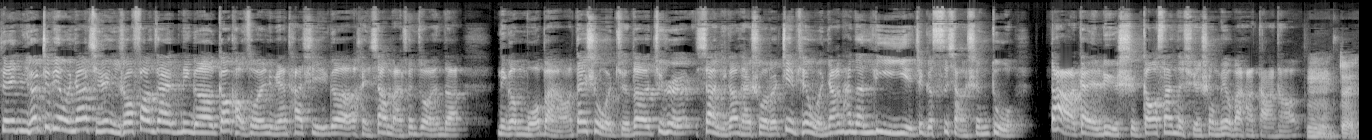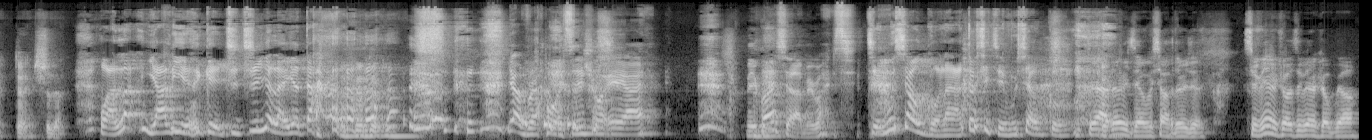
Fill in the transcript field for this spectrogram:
对你说这篇文章，其实你说放在那个高考作文里面，它是一个很像满分作文的那个模板啊。但是我觉得，就是像你刚才说的，这篇文章它的立意、这个思想深度，大概率是高三的学生没有办法达到。嗯，对对，是的。完了，压力给芝芝越来越大。要不然我先说 AI。没关系啦，没关系，节目效果啦，都是节目效果。对啊，都是节目效果，都是节目。随便说，随便说，不要。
